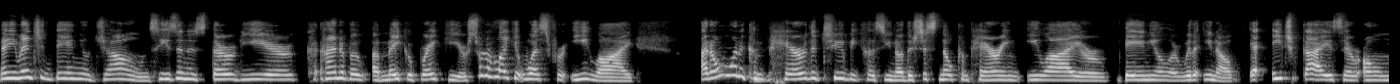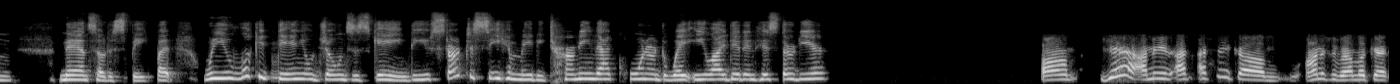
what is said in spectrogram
Now you mentioned Daniel Jones. He's in his third year, kind of a, a make or break year, sort of like it was for Eli. I don't want to mm-hmm. compare the two because you know there's just no comparing Eli or Daniel or with you know each guy is their own man so to speak. But when you look at Daniel Jones's game do you start to see him maybe turning that corner the way Eli did in his third year? Um yeah I mean I, I think um honestly when I look at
